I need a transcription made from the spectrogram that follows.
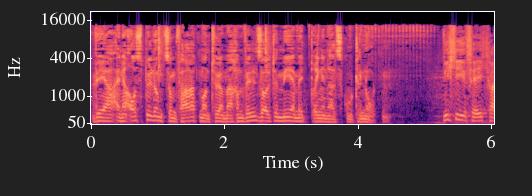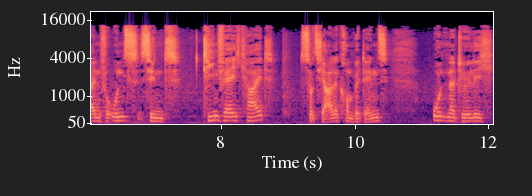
Wer eine Ausbildung zum Fahrradmonteur machen will, sollte mehr mitbringen als gute Noten. Wichtige Fähigkeiten für uns sind Teamfähigkeit, soziale Kompetenz und natürlich,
